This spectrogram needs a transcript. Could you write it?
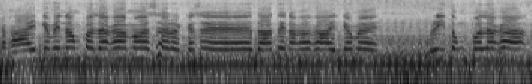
Kakain kami ng palaka mga sir kasi dati nakakain kami pritong palaka.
